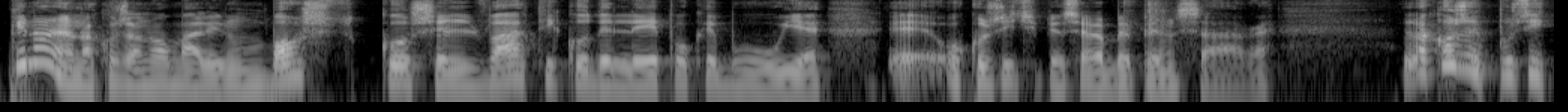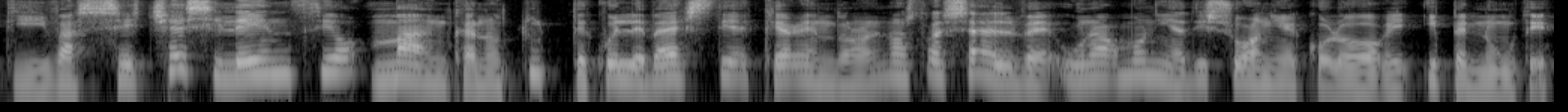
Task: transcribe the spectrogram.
Che non è una cosa normale in un bosco selvatico delle epoche buie, eh, o così ci piacerebbe pensare. La cosa è positiva, se c'è silenzio mancano tutte quelle bestie che rendono le nostre selve un'armonia di suoni e colori, i pennuti.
